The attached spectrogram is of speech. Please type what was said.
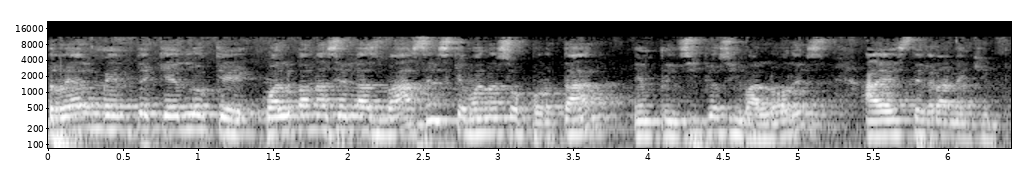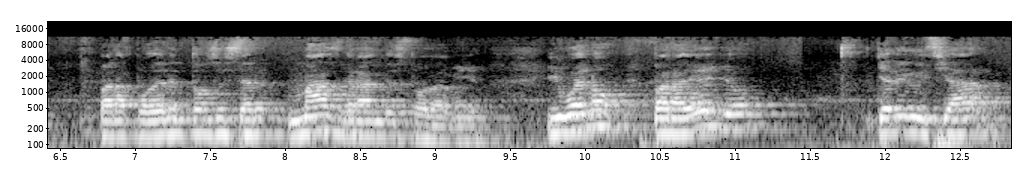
realmente qué es lo que, cuáles van a ser las bases que van a soportar en principios y valores a este gran equipo. para poder entonces ser más grandes todavía. Y bueno, para ello quiero iniciar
